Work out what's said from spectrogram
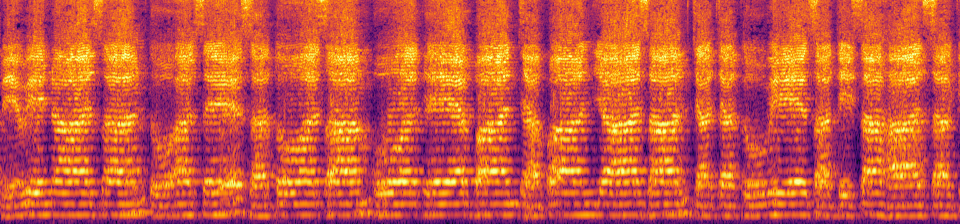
ปิวินาสันตุอเสสตัวสัมปุเทปัญจปัญญาสันจะจตุเวสติสหัสเก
